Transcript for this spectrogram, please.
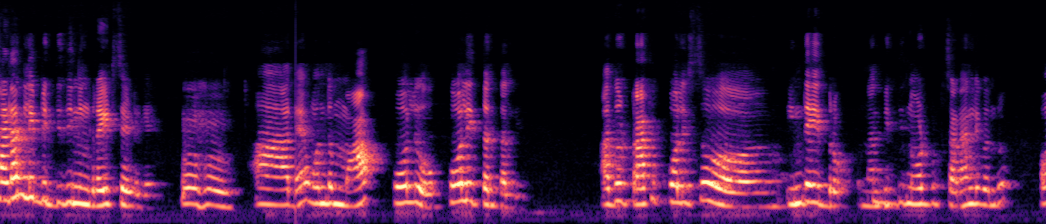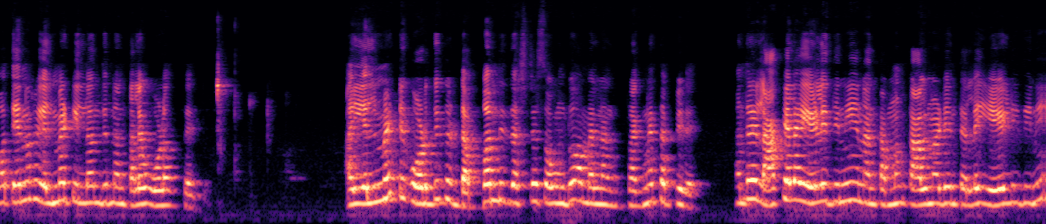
ಸಡನ್ಲಿ ಬಿದ್ದಿದ್ದೀನಿ ಹಿಂಗ್ ರೈಟ್ ಸೈಡ್ಗೆ ಅದೇ ಒಂದು ಮಾಪ್ ಪೋಲು ಪೋಲ್ ಇತ್ತಂತಲ್ಲಿ. ಅದು ಟ್ರಾಫಿಕ್ ಪೊಲೀಸು ಹಿಂದೆ ಇದ್ರು. ನಾನು ಬಿದ್ದಿದ್ ನೋಡ್ಬಿಟ್ಟು ಸಡನ್ಲಿ ಬಂದ್ರು. ಅವತ್ತೇನಾದ್ರು ಹೆಲ್ಮೆಟ್ ಇಲ್ಲ ಅಂದ್ರೆ ನನ್ನ ತಲೆ ಓಡಾಗ್ತಾ ಇತ್ತು. ಆ ಹೆಲ್ಮೆಟ್ ಹೊಡೆದಿದ್ದು ಡಬ್ ಬಂದಿದ್ದಷ್ಟೇ ಸೌಂಡು ಆಮೇಲೆ ನಂಗೆ ಪ್ರಜ್ಞೆ ತಪ್ಪಿದೆ. ಅಂದ್ರೆ ಲಾಕೆಲ್ಲ ಹೇಳಿದೀನಿ ನನ್ನ ತಮ್ಮನ್ ಕಾಲ್ ಮಾಡಿ ಅಂತೆಲ್ಲ ಹೇಳಿದೀನಿ.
